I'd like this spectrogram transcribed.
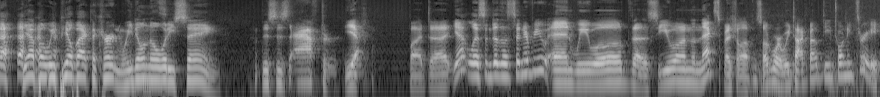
yeah but we peel back the curtain we don't know what he's saying this is after Yeah. But uh, yeah, listen to this interview, and we will uh, see you on the next special episode where we talk about D23.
